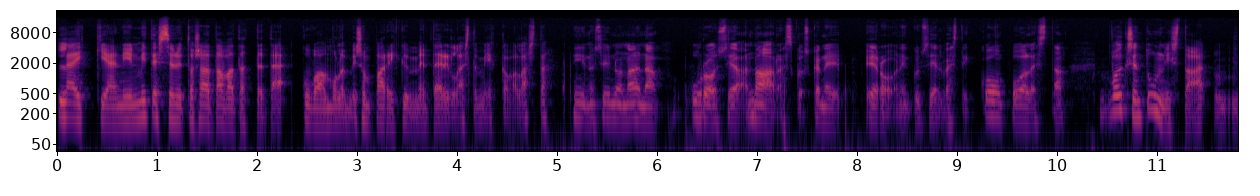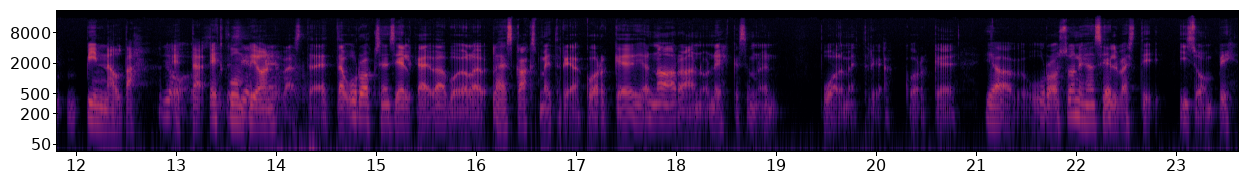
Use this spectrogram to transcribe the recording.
läikkiä, niin miten se nyt osaa tavata tätä kuvaa mulle, missä on parikymmentä erilaista miekkavalasta? Niin, no siinä on aina uros ja naaras, koska ne eroavat niin kuin selvästi koon puolesta. Voiko sen tunnistaa pinnalta, Joo, että, että kumpi on? Että uroksen selkäivä voi olla lähes kaksi metriä korkea ja naaraan on ehkä semmoinen puoli metriä korkea. Ja uros on ihan selvästi isompi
